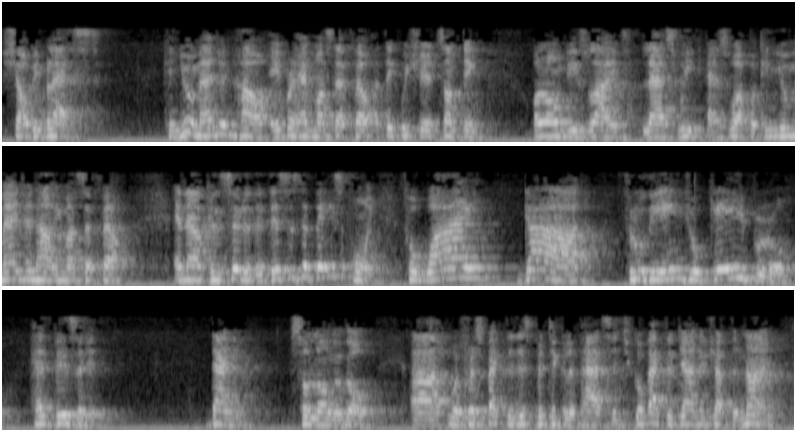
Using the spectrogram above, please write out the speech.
shall be blessed. Can you imagine how Abraham must have felt? I think we shared something along these lines last week as well. But can you imagine how he must have felt? And now consider that this is the base point for why God, through the angel Gabriel, had visited Daniel so long ago. Uh, with respect to this particular passage, go back to Daniel chapter 9.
